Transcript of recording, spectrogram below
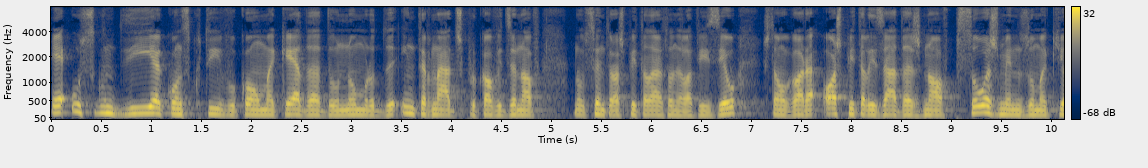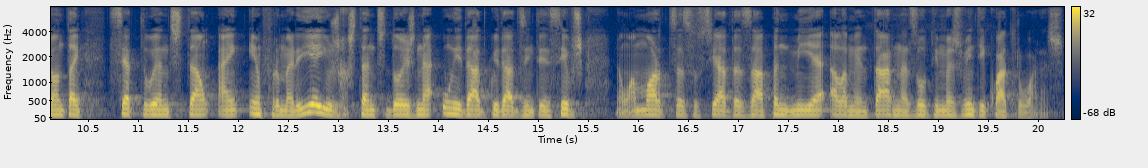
É o segundo dia consecutivo com uma queda do número de internados por Covid-19 no Centro Hospitalar Tondela Viseu. Estão agora hospitalizadas nove pessoas, menos uma que ontem. Sete doentes estão em enfermaria e os restantes dois na unidade de cuidados intensivos. Não há mortes associadas à pandemia a lamentar nas últimas 24 horas.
